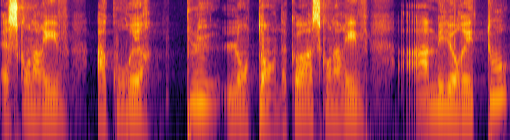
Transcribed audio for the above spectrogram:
Est-ce qu'on arrive à courir plus longtemps? D'accord? Est-ce qu'on arrive à améliorer tout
